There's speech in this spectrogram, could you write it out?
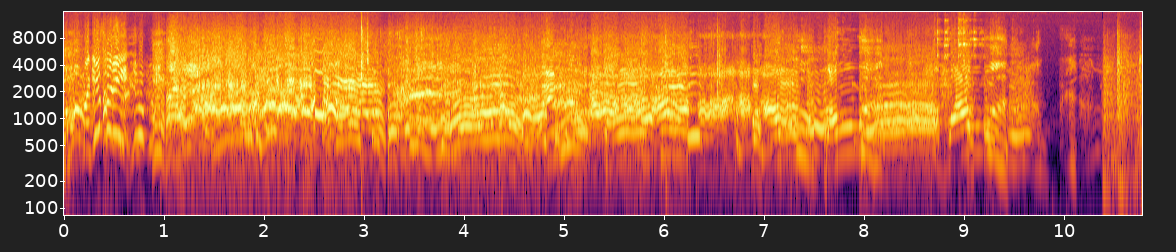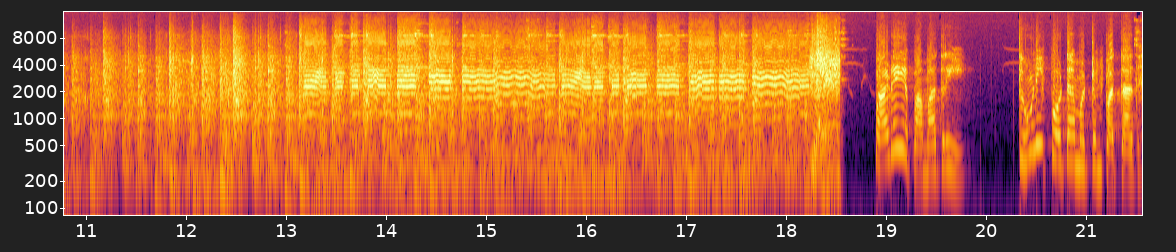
அம்மா மகேஸ்வரி படையப்பா மாதிரி துணி போட்டா மட்டும் பத்தாது.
